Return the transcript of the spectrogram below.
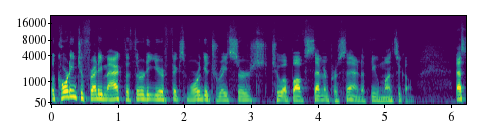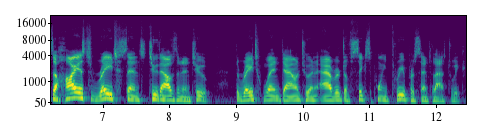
According to Freddie Mac, the 30 year fixed mortgage rate surged to above 7% a few months ago. That's the highest rate since 2002. The rate went down to an average of 6.3% last week,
